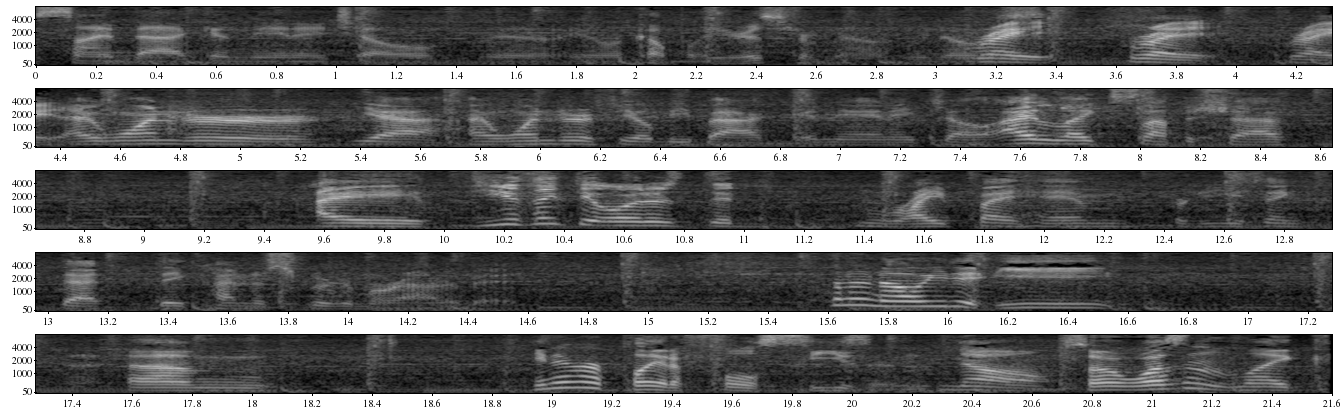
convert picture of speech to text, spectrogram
sign back in the NHL. Uh, you know, a couple of years from now, who knows? Right, right, right. I wonder. Yeah, I wonder if he'll be back in the NHL. I like Slepyshev. I do you think the Oilers did right by him, or do you think that they kind of screwed him around a bit? I don't know. He did, he um he never played a full season. No. So it wasn't like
